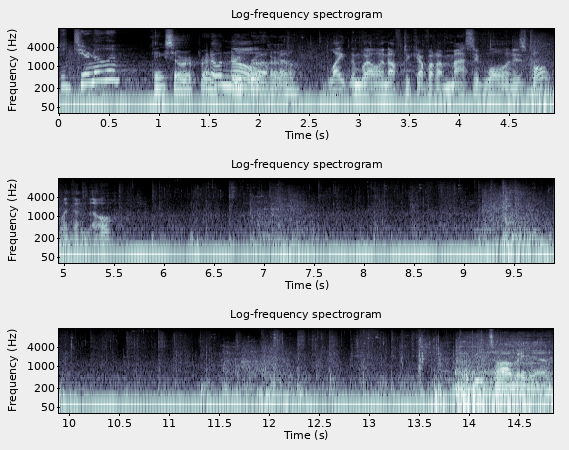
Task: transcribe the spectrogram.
Did Tyr know them? Think so, Ripper? I don't know. Reaper? I don't know. Like them well enough to cover a massive wall in his vault with them, though. That'd be Tommy, yeah.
